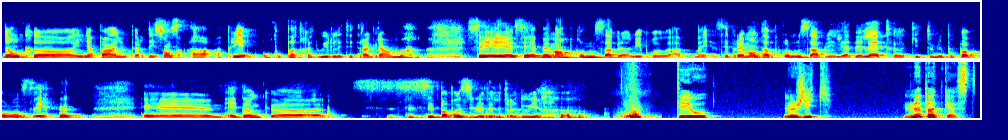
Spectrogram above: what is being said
Donc euh, il n'y a pas une perte de sens. Ah, après, on ne peut pas traduire le tétragramme. c'est même imprononçable en hébreu, mais c'est vraiment imprononçable il y a des lettres que tu ne peux pas prononcer. et, donc, euh, c'est pas possible de les traduire. Théo, logique, le podcast.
